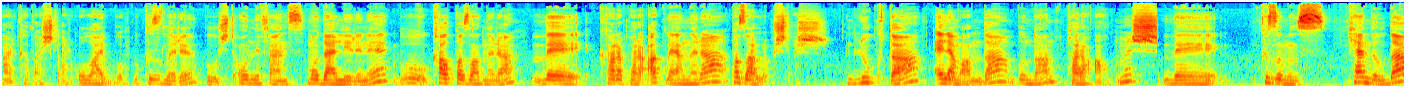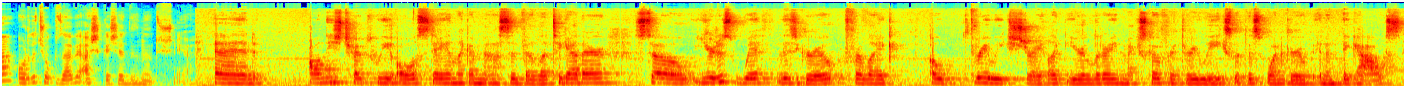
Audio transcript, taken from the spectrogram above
arkadaşlar. Olay bu. Bu kızları bu işte OnlyFans modellerini bu kalpazanlara ve kara para aklayanlara pazarlamışlar. Luke da eleman da bundan para almış ve kızımız Kendall da orada çok güzel bir aşk yaşadığını düşünüyor. And on these trips, we all stay in like a massive villa together. So you're just with this group for like oh three weeks straight. Like you're literally in Mexico for three weeks with this one group in a big house,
